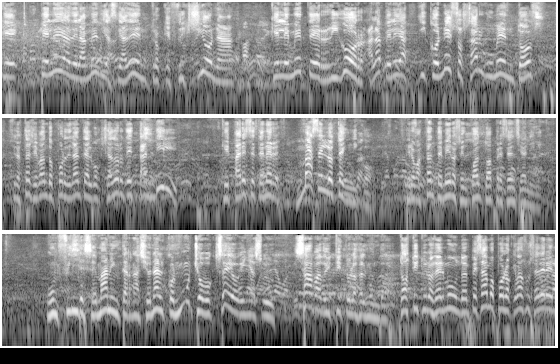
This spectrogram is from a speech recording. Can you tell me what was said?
que pelea de la media hacia adentro, que fricciona, que le mete rigor a la pelea y con esos argumentos se lo está llevando por delante al boxeador de Tandil que parece tener más en lo técnico, pero bastante menos en cuanto a presencia anímica. Un fin de semana internacional con mucho boxeo, Guiñazú. Sábado y títulos del mundo. Dos títulos del mundo. Empezamos por lo que va a suceder en,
